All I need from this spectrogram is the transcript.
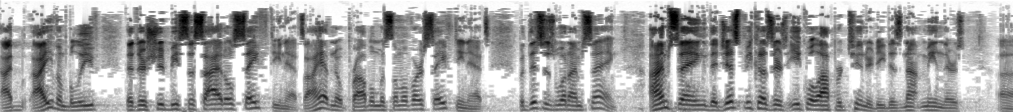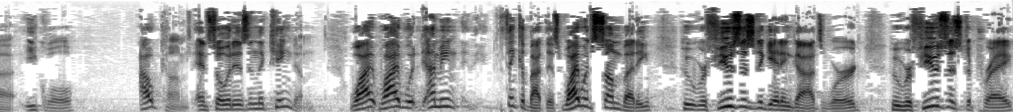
I, I even believe that there should be societal safety nets. I have no problem with some of our safety nets. But this is what I'm saying I'm saying that just because there's equal opportunity does not mean there's uh, equal outcomes. And so it is in the kingdom. Why, why would, I mean, think about this. Why would somebody who refuses to get in God's Word, who refuses to pray,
